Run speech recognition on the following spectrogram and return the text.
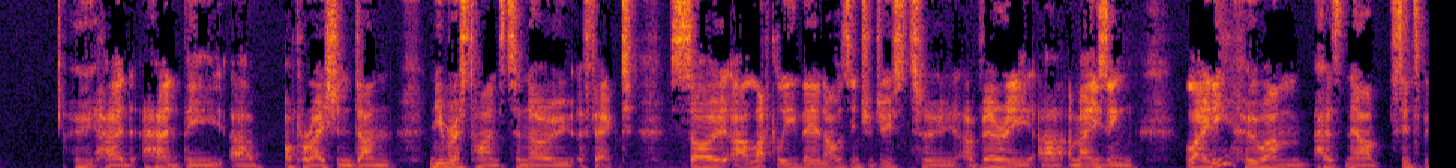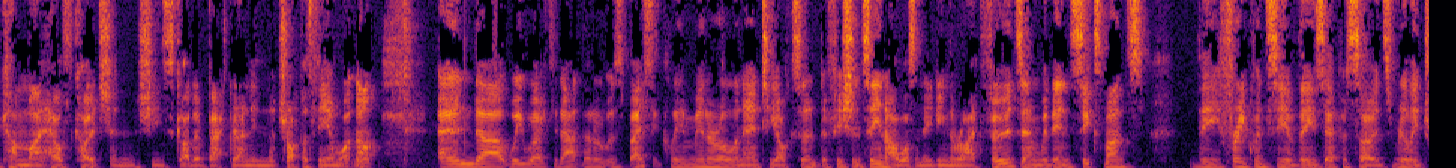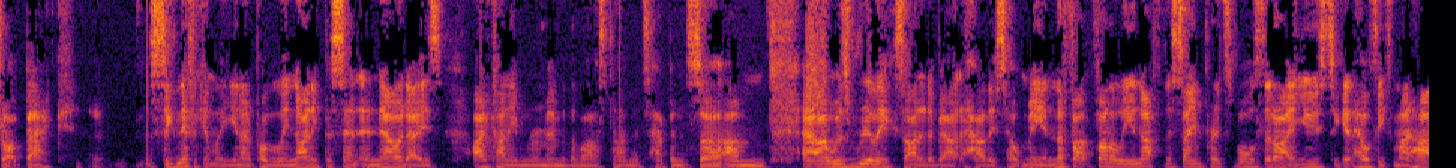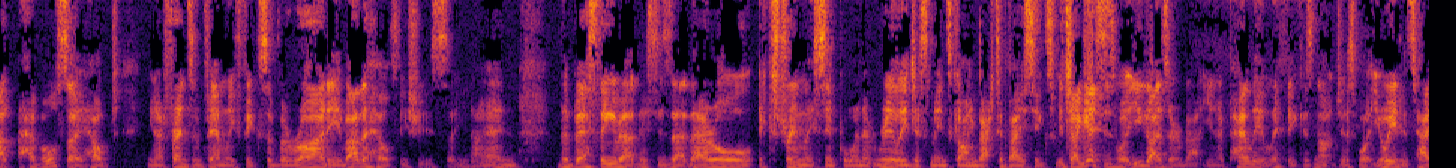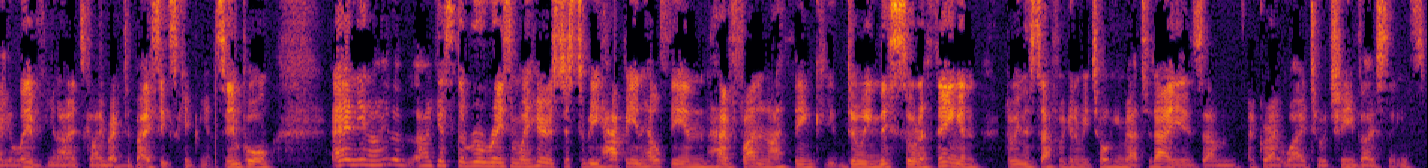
who had had the uh, operation done numerous times to no effect. So, uh, luckily, then I was introduced to a very uh, amazing lady who um, has now since become my health coach, and she's got a background in naturopathy and whatnot. And uh, we worked it out that it was basically a mineral and antioxidant deficiency, and I wasn't eating the right foods. And within six months, the frequency of these episodes really dropped back significantly, you know, probably 90%. And nowadays, I can't even remember the last time it's happened. So um, I was really excited about how this helped me. And the, funnily enough, the same principles that I use to get healthy for my heart have also helped you know friends and family fix a variety of other health issues. So you know and the best thing about this is that they're all extremely simple and it really just means going back to basics which i guess is what you guys are about. You know paleolithic is not just what you eat it's how you live you know it's going back to basics keeping it simple. And you know the, i guess the real reason we're here is just to be happy and healthy and have fun and i think doing this sort of thing and doing the stuff we're going to be talking about today is um, a great way to achieve those things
